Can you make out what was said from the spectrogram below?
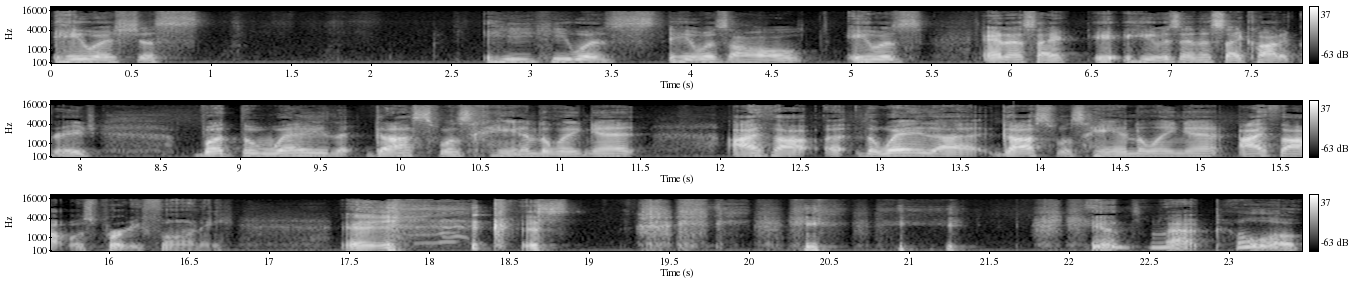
he was just he he was he was all he was in a psych he was in a psychotic rage, but the way that Gus was handling it, I thought uh, the way that Gus was handling it, I thought was pretty funny, because he, he hands him that pillow,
